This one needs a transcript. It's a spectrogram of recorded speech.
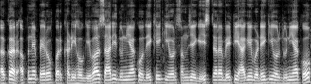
कर अपने पैरों पर खड़ी होगी वह सारी दुनिया को देखेगी और समझेगी इस तरह बेटी आगे बढ़ेगी और दुनिया को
